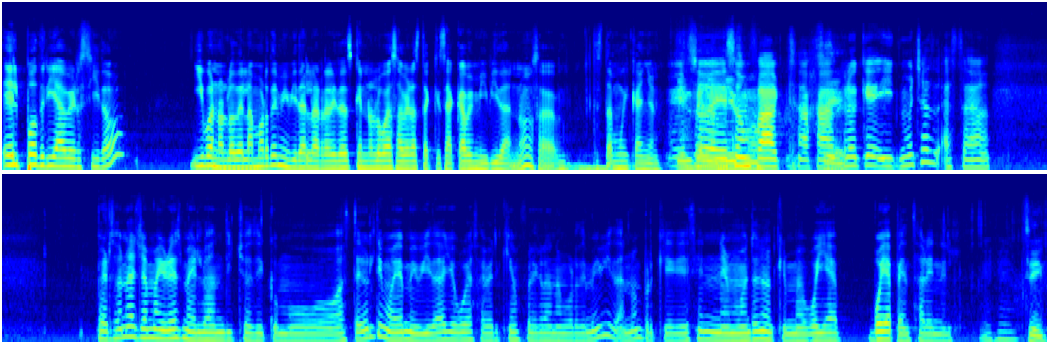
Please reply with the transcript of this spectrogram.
él podría haber sido, y bueno, lo del amor de mi vida, la realidad es que no lo voy a saber hasta que se acabe mi vida, ¿no? O sea, está muy cañón. Eso es un fact, ajá. Sí. Creo que y muchas hasta personas ya mayores me lo han dicho así como hasta el último día de mi vida yo voy a saber quién fue el gran amor de mi vida, ¿no? Porque es en el momento en el que me voy a voy a pensar en él. Sí,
